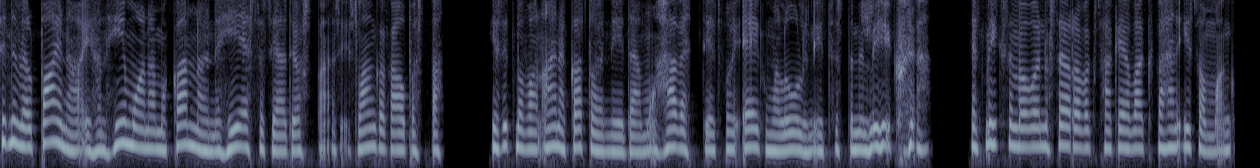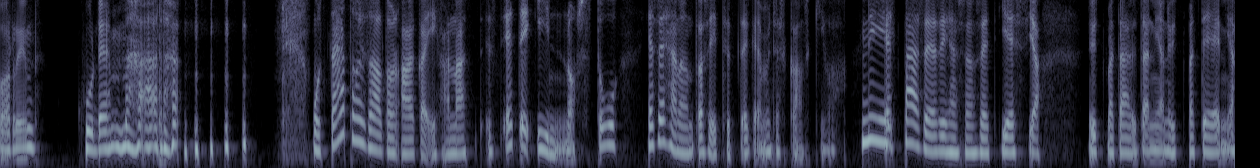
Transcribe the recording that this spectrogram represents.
Sitten vielä painaa ihan himoana, mä kannoin ne hiessä sieltä jostain siis lankakaupasta. Ja sitten mä vaan aina katoin niitä ja mua hävetti, että voi ei kun mä luulin itsestäni liikoja. Että miksi mä voinut seuraavaksi hakea vaikka vähän isomman korin kuden määrän. Mutta tämä toisaalta on aika ihana, että ei innostuu. Ja sehän on tosi itse tekemisessä kanssa kivaa. Niin. Että pääsee siihen se että jes ja nyt mä täytän ja nyt mä teen ja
